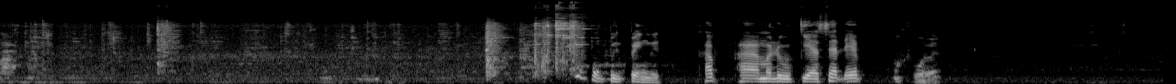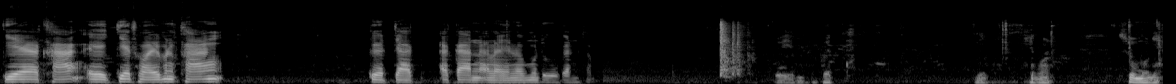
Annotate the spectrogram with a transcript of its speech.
มากนะ ปุ้งปิงเป่งเลยครับ พามาดูเกียร์ ZF ปวดเกียร์ค้างเอยเกียร์ถอยมันค้าง เกิดจากอาการอะไรเรามาดูกันครับตัวเองเพื่อนนี่เห็นไหมซูมนี่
